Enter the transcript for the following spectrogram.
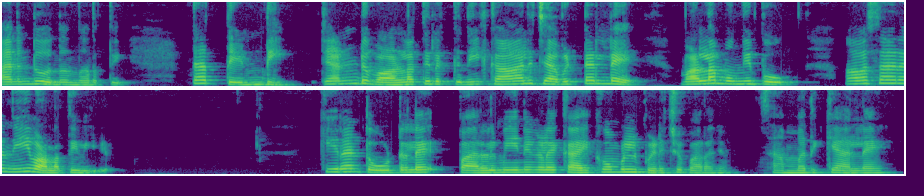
അനന്തു ഒന്ന് നിർത്തി. ടാ തെണ്ടി. രണ്ട് വള്ളത്തിൽ നീ കാൽ ചവിട്ടല്ലേ? വള്ളം മുങ്ങിപ്പോവും അവസാനം നീ വള്ളത്തിൽ വീഴും. കിരൺ തോട്ടിലെ പരൽമീനുകളെ കൈക്കൊമ്പിൽ പിടിച്ചു പറഞ്ഞു. സമ്മതിക്കാല്ലേ?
